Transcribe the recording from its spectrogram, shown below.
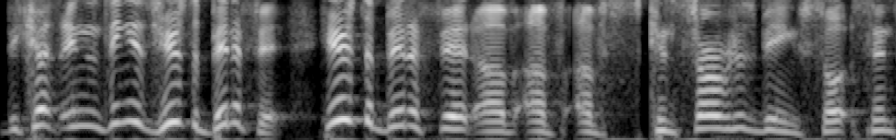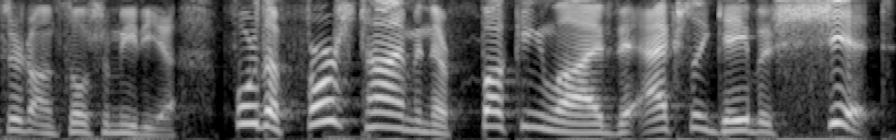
Because and the thing is, here's the benefit. Here's the benefit of of, of conservatives being so censored on social media. For the first time in their fucking lives, they actually gave a shit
